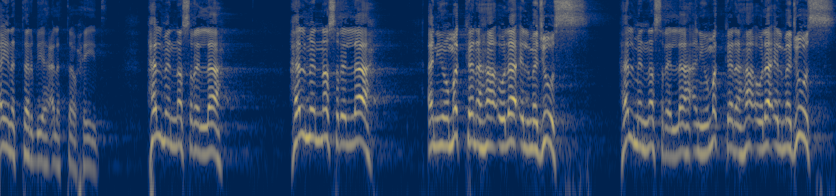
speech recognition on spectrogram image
أين التربية على التوحيد؟ هل من نصر الله هل من نصر الله أن يمكن هؤلاء المجوس؟ هل من نصر الله أن يمكن هؤلاء المجوس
